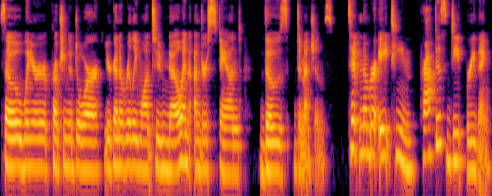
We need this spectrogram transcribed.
So when you're approaching a door, you're going to really want to know and understand those dimensions. Tip number 18, practice deep breathing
